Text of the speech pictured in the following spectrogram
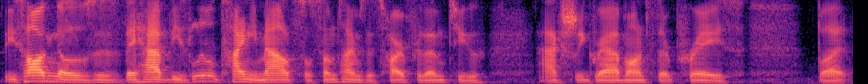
These hognoses, they have these little tiny mouths, so sometimes it's hard for them to actually grab onto their preys. But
